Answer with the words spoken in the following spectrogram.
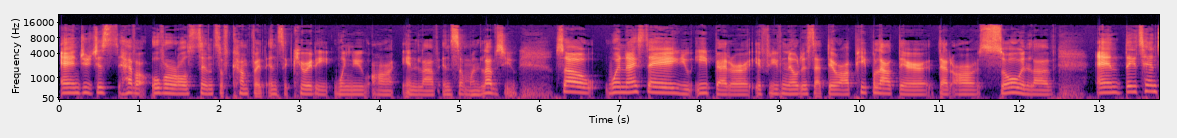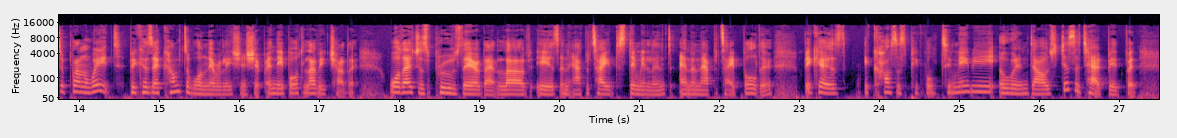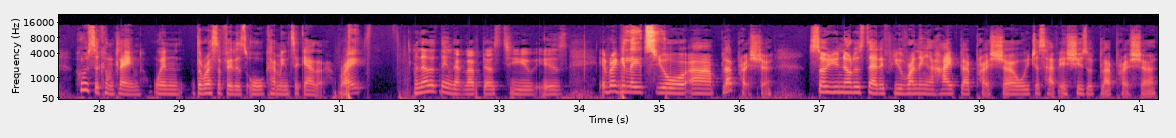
and you just have an overall sense of comfort and security when you are in love and someone loves you. So, when I say you eat better, if you've noticed that there are people out there that are so in love and they tend to put on weight because they're comfortable in their relationship and they both love each other. Well, that just proves there that love is an appetite stimulant and an appetite builder because it causes people to maybe overindulge just a tad bit, but who's to complain when the rest of it is all coming together, right? Another thing that love does to you is it regulates your uh, blood pressure. So you notice that if you're running a high blood pressure or you just have issues with blood pressure,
